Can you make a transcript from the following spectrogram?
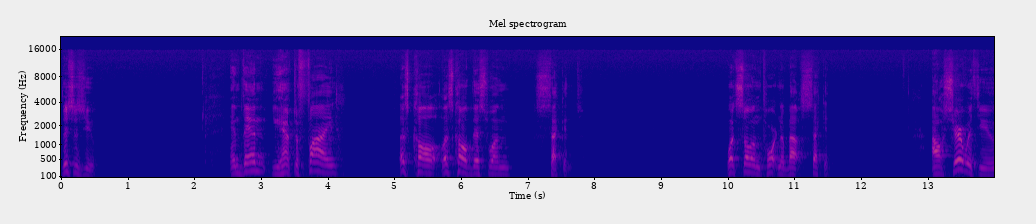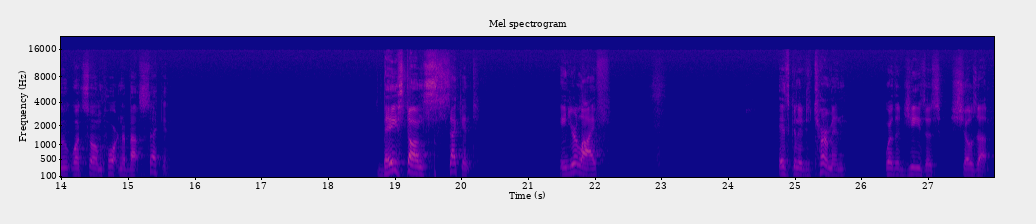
This is you. And then you have to find Let's call, let's call this one second. What's so important about second? I'll share with you what's so important about second. Based on second in your life, it's going to determine whether Jesus shows up.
